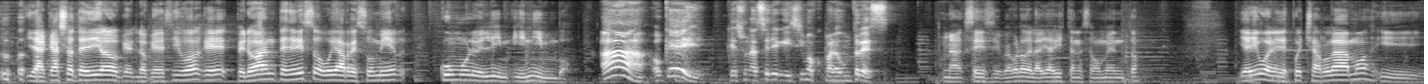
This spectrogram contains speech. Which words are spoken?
boludo. Y acá yo te digo lo que, lo que decís vos, que, pero antes de eso voy a resumir Cúmulo y, Lim- y Nimbo. Ah, ok. Que es una serie que hicimos para un 3. Me- Sí, sí, me acuerdo que la había visto en ese momento. Y ahí, bueno, y después charlamos y.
